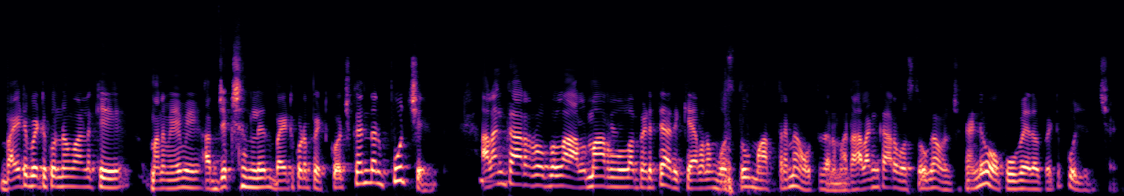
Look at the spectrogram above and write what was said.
బయట పెట్టుకున్న వాళ్ళకి మనం ఏమి అబ్జెక్షన్ లేదు బయట కూడా పెట్టుకోవచ్చు. కానీ దాన్ని పూజ చేయండి. అలంకార రూపంలో అల్మారంలో పెడితే అది కేవలం వస్తువు మాత్రమే అవుతుంది అనమాట అలంకార వస్తువుగా ఉంచకండి ఓ పువ్వు ఏదో పెట్టి పూజించండి.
